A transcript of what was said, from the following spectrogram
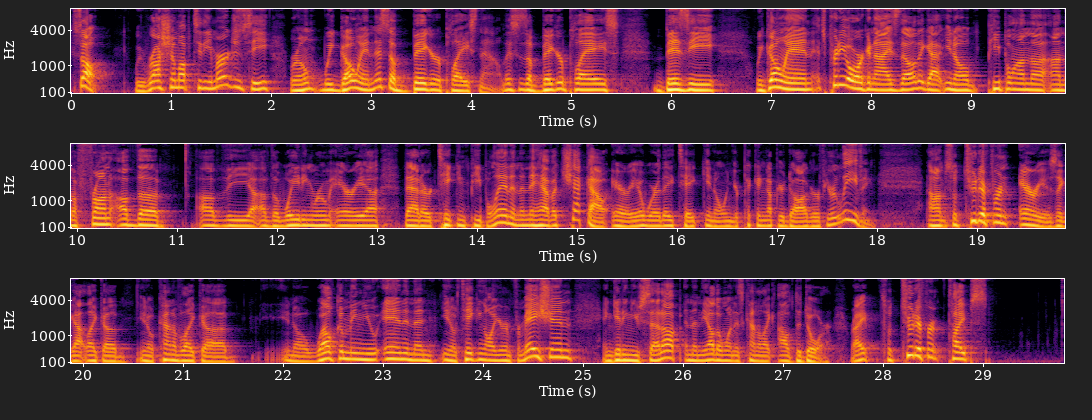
So we rush him up to the emergency room. We go in. This is a bigger place now. This is a bigger place, busy. We go in. It's pretty organized though. They got, you know, people on the on the front of the of the of the waiting room area that are taking people in, and then they have a checkout area where they take you know when you're picking up your dog or if you're leaving. Um, so two different areas. They got like a you know kind of like a you know welcoming you in and then you know taking all your information and getting you set up, and then the other one is kind of like out the door, right? So two different types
